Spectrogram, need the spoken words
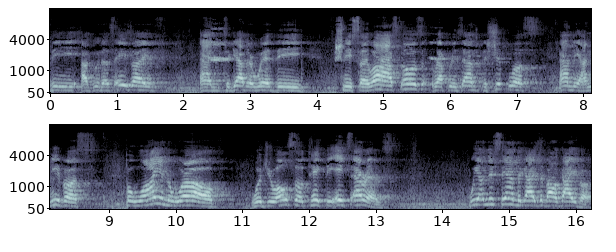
the Agudas Ezaiv, and together with the Shni Seilas, those represent the Shiflus and the Anivos. But why in the world would you also take the Eitz Erez? We understand the guy's about Gaiva.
